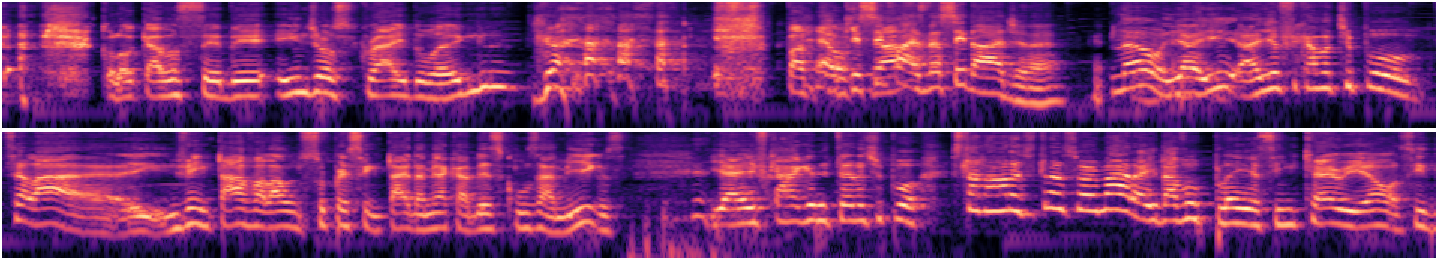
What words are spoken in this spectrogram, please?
colocava o CD Angels Cry do Angra. É o que se faz nessa idade, né? Não, e aí, aí eu ficava tipo, sei lá, inventava lá um Super Sentai da minha cabeça com os amigos, e aí ficava gritando, tipo, está na hora de transformar. Aí dava o play assim, carry on, assim.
